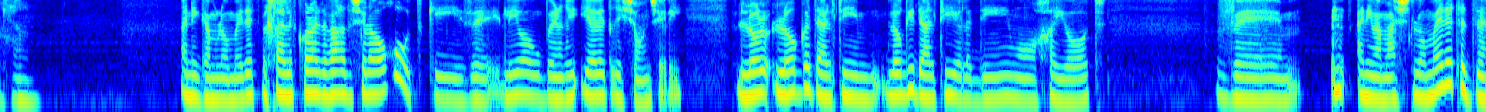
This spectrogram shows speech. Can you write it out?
נכון. אני גם לומדת בכלל את כל הדבר הזה של ההורות, כי זה, ליאו הוא בן ילד ראשון שלי. לא, לא גדלתי, לא גידלתי ילדים או אחיות, ואני ממש לומדת את זה.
